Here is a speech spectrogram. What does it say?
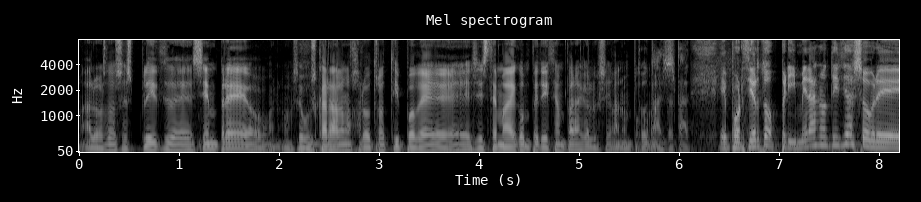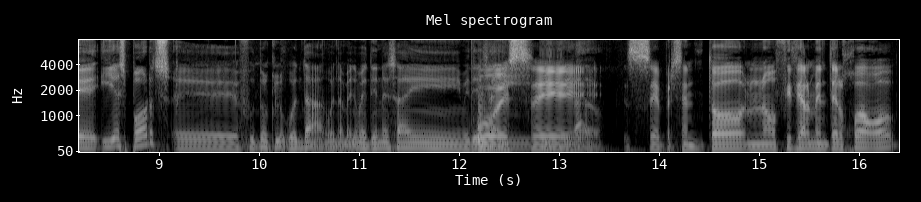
a los dos splits de siempre o bueno, se buscará a lo mejor otro tipo de sistema de competición para que lo sigan un poco Total, más. total. Eh, por cierto, primeras noticias sobre eSports, eh, Fútbol Club. Cuenta, cuéntame que me tienes ahí. Me tienes Pues ahí eh. Se presentó no oficialmente el juego,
